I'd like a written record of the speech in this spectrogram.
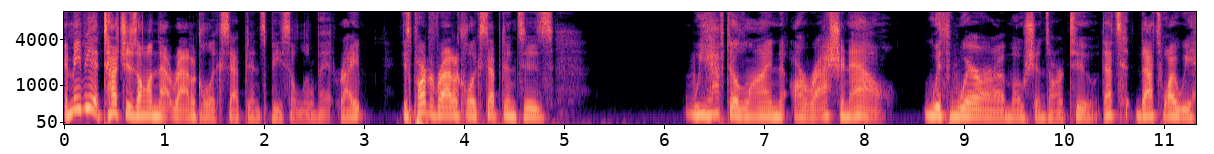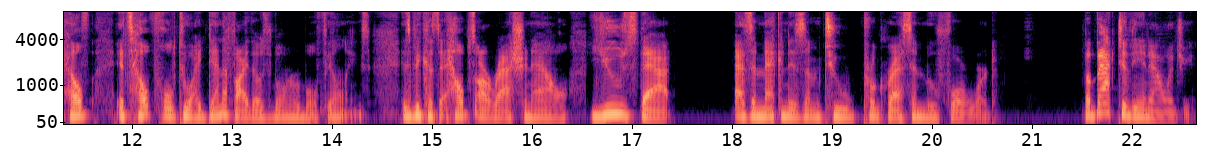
And maybe it touches on that radical acceptance piece a little bit, right? Is part of radical acceptance is we have to align our rationale with where our emotions are too. That's that's why we help it's helpful to identify those vulnerable feelings is because it helps our rationale use that as a mechanism to progress and move forward. But back to the analogy.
